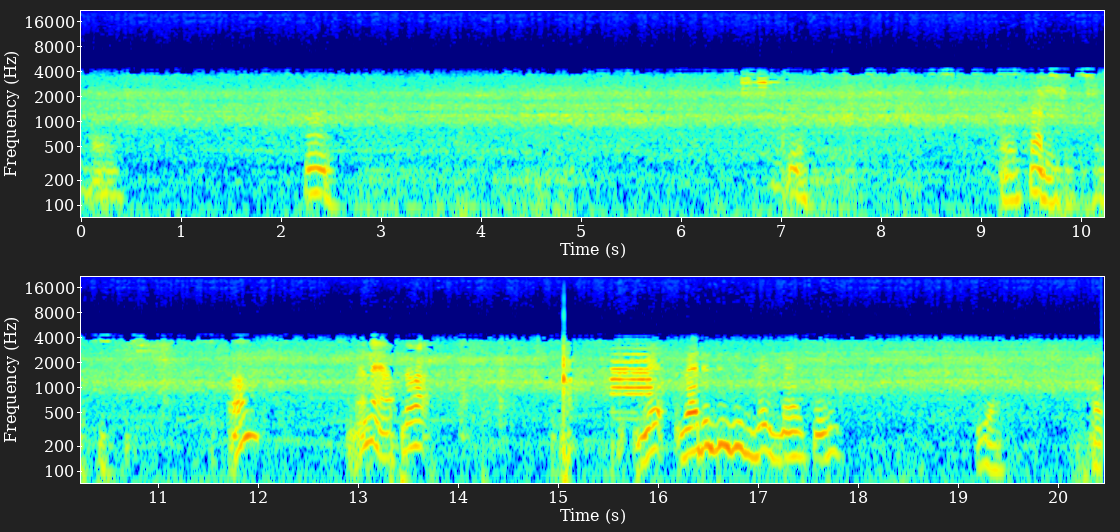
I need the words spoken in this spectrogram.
हो. हं. हं. हो, चालेल हं? नाही नाही आपल्याला very this is best match या हो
